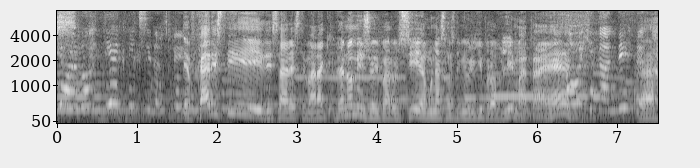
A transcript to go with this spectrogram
Γιώργο, τι έκπληξη είναι αυτή. Ευχάριστη ή δυσάρεστη μαράκι. Δεν νομίζω η παρουσία μου να σας δημιουργεί προβλήματα, ε. Όχι, το αντίθετο. Αχ.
